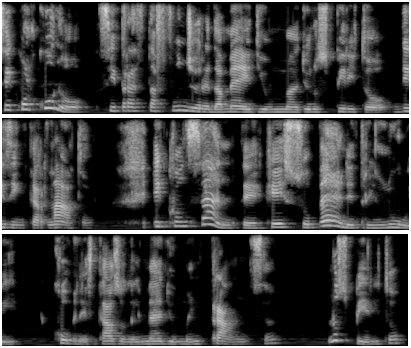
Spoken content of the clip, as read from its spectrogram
Se qualcuno si presta a fungere da medium di uno spirito disincarnato e consente che esso penetri in lui, come nel caso del medium in trance, lo spirito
